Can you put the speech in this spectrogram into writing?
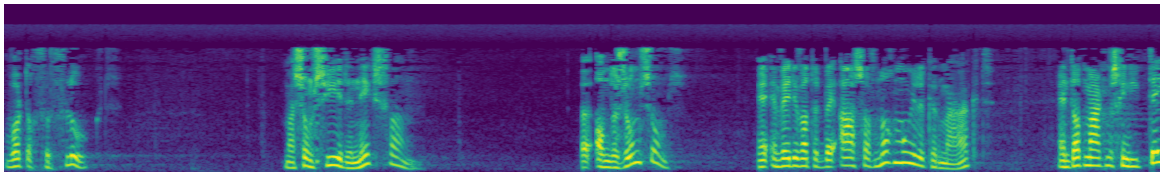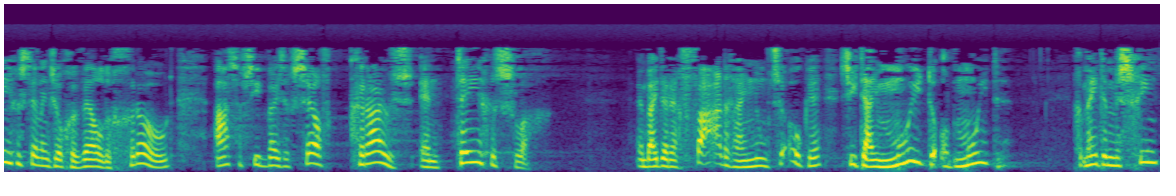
wordt toch vervloekt. Maar soms zie je er niks van. Uh, andersom soms. En, en weet je wat het bij Asaf nog moeilijker maakt? En dat maakt misschien die tegenstelling zo geweldig groot. Asaf ziet bij zichzelf kruis en tegenslag. En bij de rechtvaardigheid noemt ze ook, hè, ziet hij moeite op moeite. Gemeente, misschien,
